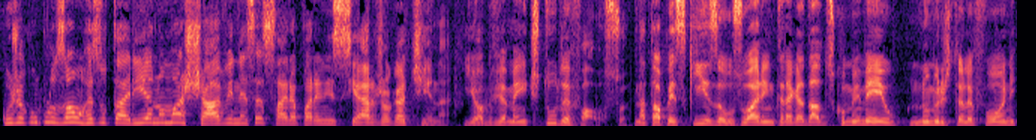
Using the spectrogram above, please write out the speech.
cuja conclusão resultaria numa chave necessária para iniciar a jogatina. E obviamente tudo é falso. Na tal pesquisa, o usuário entrega dados como e-mail, número de telefone,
